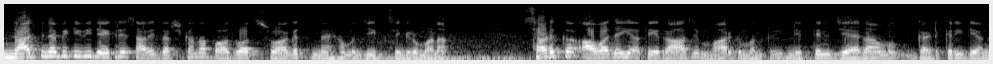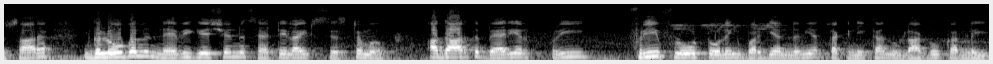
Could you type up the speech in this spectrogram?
ਨਾਜ ਪੰਜਾਬੀ ਟੀਵੀ ਦੇਖ ਰਹੇ ਸਾਰੇ ਦਰਸ਼ਕਾਂ ਦਾ ਬਹੁਤ-ਬਹੁਤ ਸਵਾਗਤ। ਮੈਂ ਹਮਨਜੀਤ ਸਿੰਘ ਰੋਮਾਣਾ। ਸੜਕ ਆਵਾਜਾਈ ਅਤੇ ਰਾਜ ਮਾਰਗ ਮੰਤਰੀ ਨਿਤਿਨ ਜੈਰਾਮ ਗਡਕਰੀ ਦੇ ਅਨੁਸਾਰ ਗਲੋਬਲ ਨੈਵੀਗੇਸ਼ਨ ਸੈਟੇਲਾਈਟ ਸਿਸਟਮ ਆਧਾਰਿਤ barrier free free flow tolling ਵਰਗੀਆਂ ਨਵੀਆਂ ਤਕਨੀਕਾਂ ਨੂੰ ਲਾਗੂ ਕਰਨ ਲਈ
